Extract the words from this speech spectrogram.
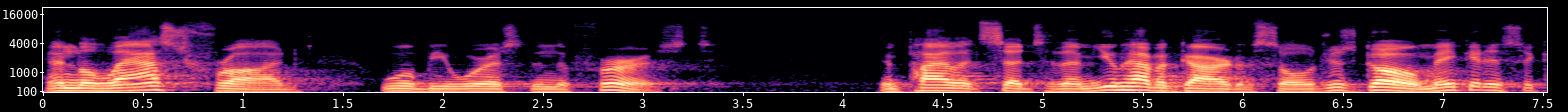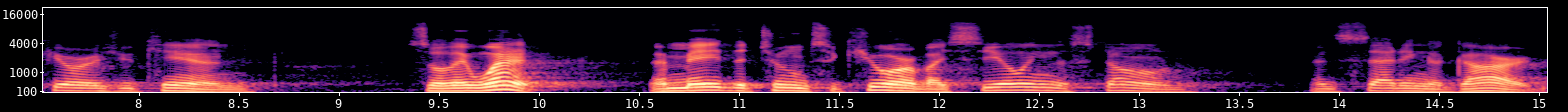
And the last fraud will be worse than the first. And Pilate said to them, You have a guard of soldiers. Go, make it as secure as you can. So they went and made the tomb secure by sealing the stone and setting a guard.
